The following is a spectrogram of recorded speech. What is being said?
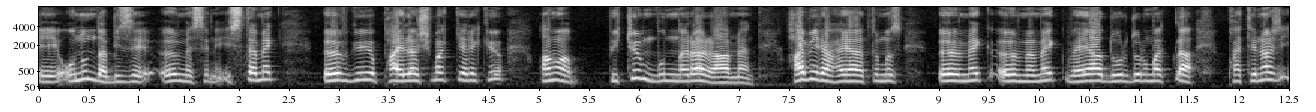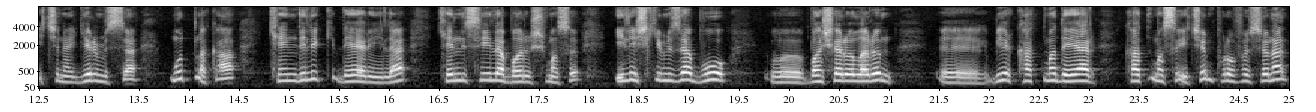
e, onun da bizi övmesini istemek, övgüyü paylaşmak gerekiyor. Ama bütün bunlara rağmen habire hayatımız övmek, övmemek veya durdurmakla patinaj içine girmişse mutlaka kendilik değeriyle, kendisiyle barışması, ilişkimize bu e, başarıların e, bir katma değer katması için profesyonel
